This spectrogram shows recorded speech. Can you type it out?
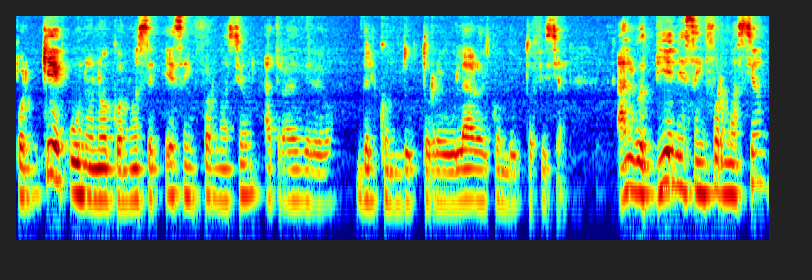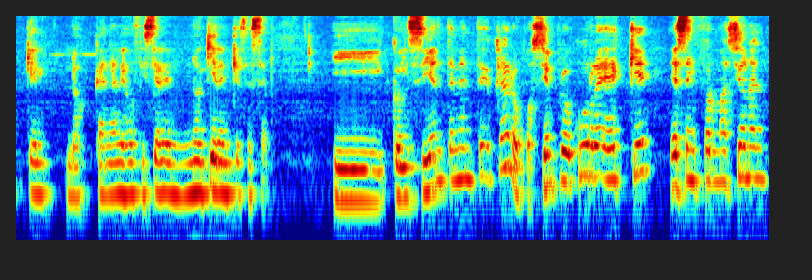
¿Por qué uno no conoce esa información a través de del conducto regular o del conducto oficial? Algo tiene esa información que los canales oficiales no quieren que se sepa. Y coincidentemente, claro, pues siempre ocurre es que esa información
